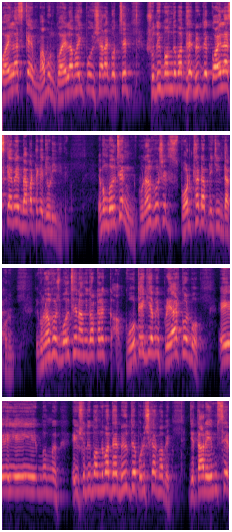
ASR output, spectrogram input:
কয়লা স্ক্যাম ভাবুন, কয়লা ভাইপো ইশারা করছেন সুদীপ বন্দ্যোপাধ্যায়ের বিরুদ্ধে কয়লা স্ক্যামের ব্যাপারটাকে জড়িয়ে দিতে। এবং বলছেন কুণাল ঘোষের স্পর্ধাটা আপনি চিন্তা করুন। কুণাল ঘোষ বলছেন, আমি দরকারে কোর্টে গিয়ে আমি প্রেয়ার করব। এই এই, এই- সুদীপ বন্দ্যোপাধ্যায়ের বিরুদ্ধে পরিষ্কারভাবে যে তার এমসের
